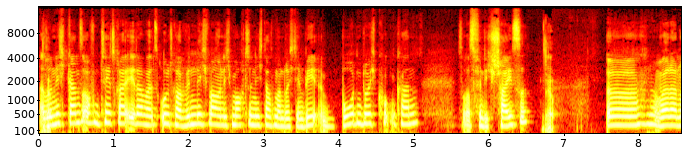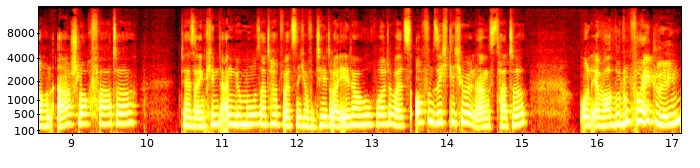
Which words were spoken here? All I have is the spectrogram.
Also nicht ganz auf dem Tetraeder, weil es ultra windig war und ich mochte nicht, dass man durch den Be Boden durchgucken kann. Sowas finde ich scheiße. Ja. Äh, dann war da noch ein Arschlochvater, der sein Kind angemosert hat, weil es nicht auf den Tetraeder hoch wollte, weil es offensichtlich Höhenangst hatte. Und er war so, du Feigling.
